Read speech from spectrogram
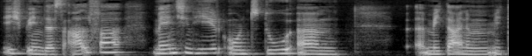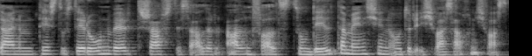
Ich bin das Alpha-Männchen hier und du ähm, mit deinem mit deinem Testosteronwert schaffst es aller, allenfalls zum Delta-Männchen oder ich weiß auch nicht was.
